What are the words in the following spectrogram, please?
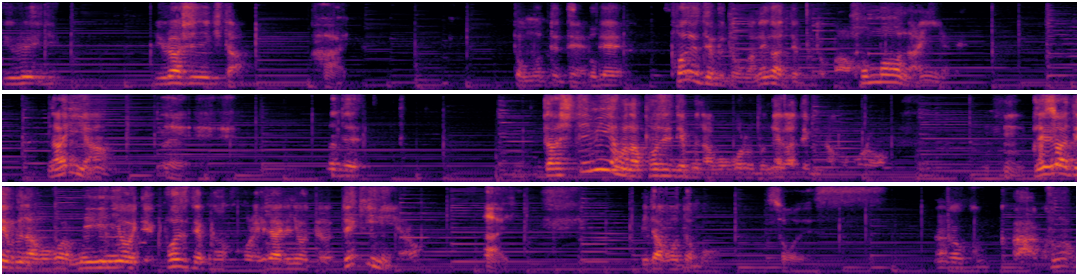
揺れ揺らしに来た。はい。と思ってて、で、ポジティブとかネガティブとか、ほんまはないんやね。ないやん。えだって、出してみやほな、ポジティブな心とネガティブな心。えうんネガティブな心を右に置いて、ポジティブな心を左に置いて、できひんやろはい。見たことも。そうです。なんかこあこの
